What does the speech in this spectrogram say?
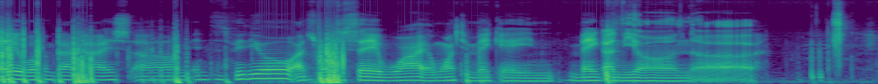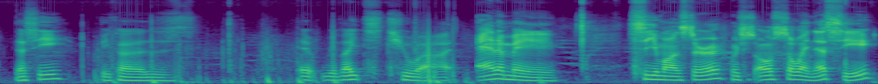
Hey, welcome back guys. Um, in this video, I just want to say why I want to make a Mega Neon uh, Nessie because it relates to uh, anime Sea Monster, which is also a Nessie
